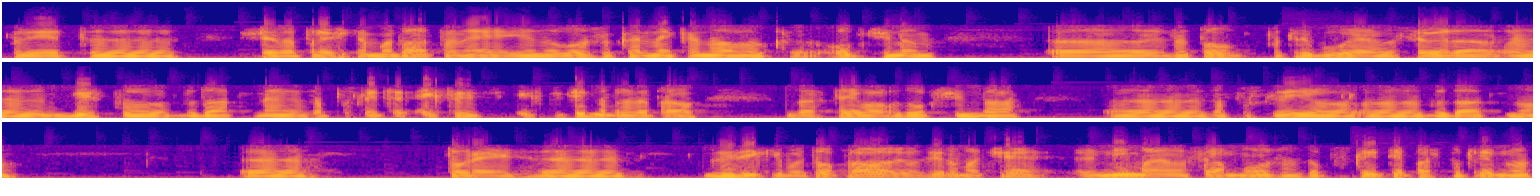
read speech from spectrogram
sprejet eh, še v prejšnjem mandatu, ne, je naložil kar nekaj nalog občinam. Uh, zato potrebujejo, seveda, uh, v bistvu dodatne zaposlitve. Eksplicitno pravzaprav zahteva od občin, da uh, zaposlijo uh, dodatno uh, torej, uh, ljudi, ki bodo to upravljali, oziroma če nimajo samo možnost zaposliti, je pač potrebno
